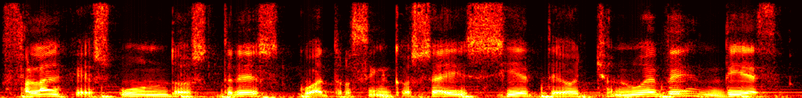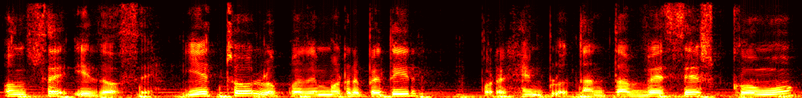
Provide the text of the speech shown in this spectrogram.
falanges. 1, 2, 3, 4, 5, 6, 7, 8, 9, 10, 11 y 12. Y esto lo podemos repetir, por ejemplo, tantas veces como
